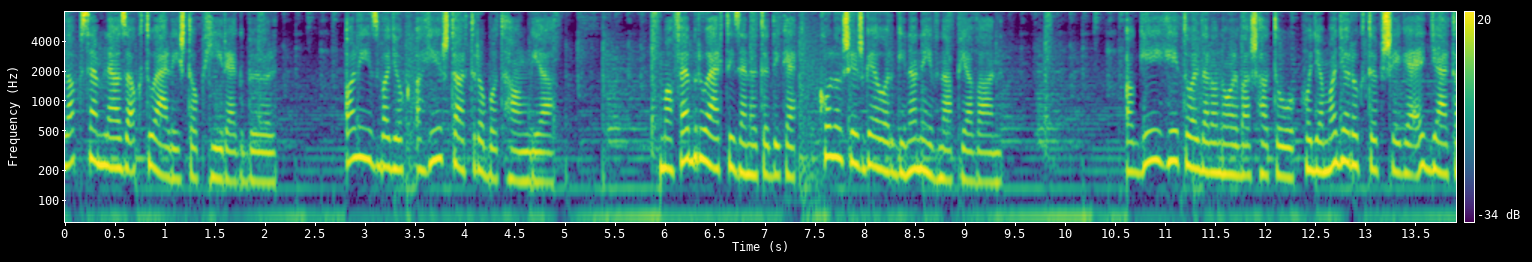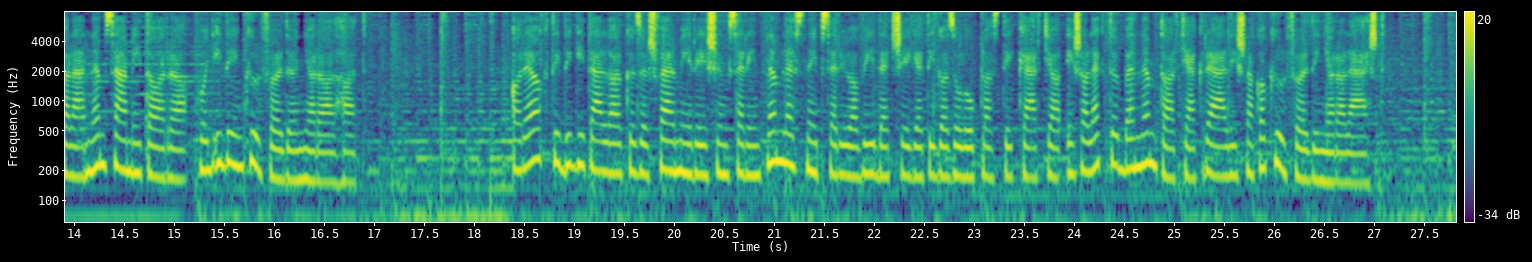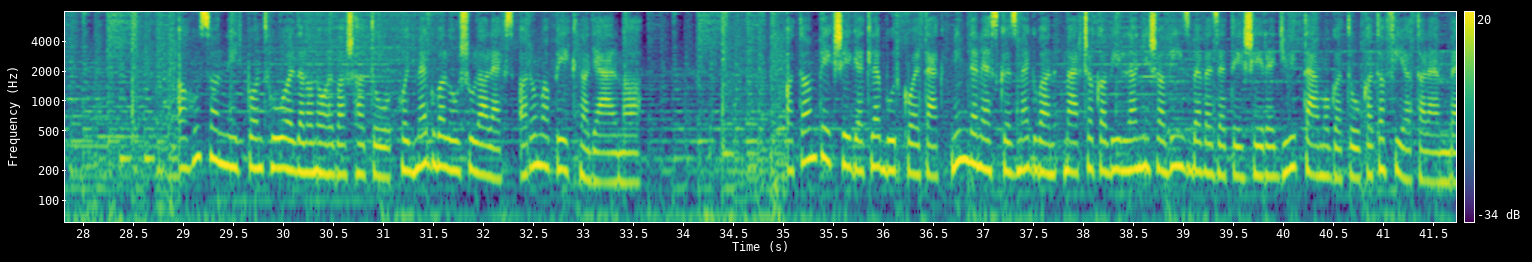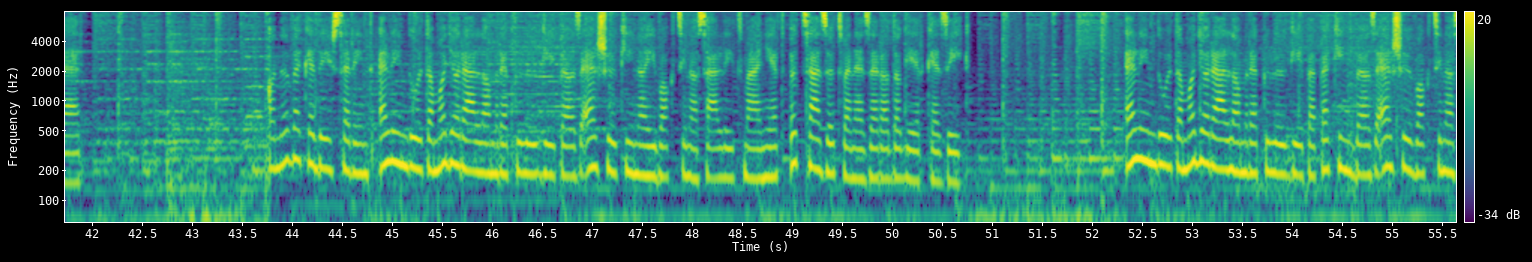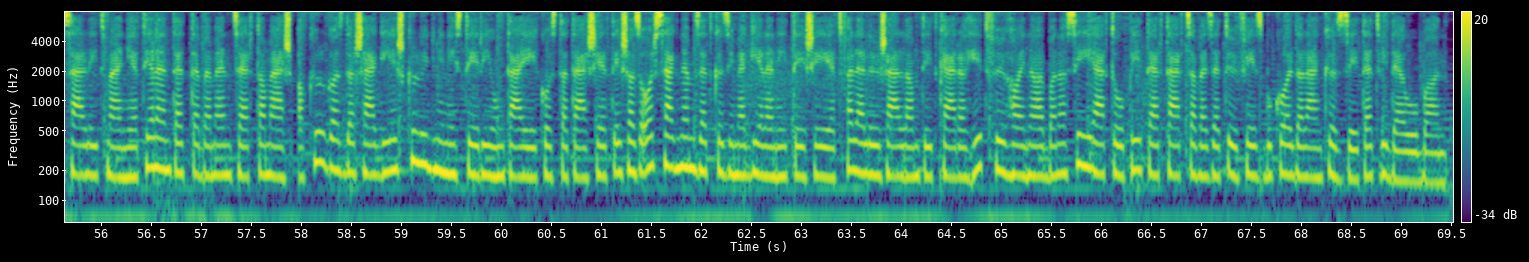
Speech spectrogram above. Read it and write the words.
Lapszemle az aktuális top hírekből. Alíz vagyok, a hírstart robot hangja. Ma február 15-e, Kolos és Georgina névnapja van. A G7 oldalon olvasható, hogy a magyarok többsége egyáltalán nem számít arra, hogy idén külföldön nyaralhat. A Reakti Digitállal közös felmérésünk szerint nem lesz népszerű a védettséget igazoló plastikkártya, és a legtöbben nem tartják reálisnak a külföldi nyaralást. A 24.hu oldalon olvasható, hogy megvalósul Alex, a roma pék nagy álma. A tampékséget leburkolták, minden eszköz megvan, már csak a villany és a víz bevezetésére gyűjt támogatókat a fiatalember. A növekedés szerint elindult a magyar állam repülőgépe az első kínai vakcina szállítmányért, 550 ezer adag érkezik. Elindult a magyar állam repülőgépe Pekingbe az első vakcina szállítmányért jelentette be Mencer Tamás, a külgazdasági és külügyminisztérium tájékoztatásért és az ország nemzetközi megjelenítéséért felelős államtitkára hétfő hajnalban a Széjártó Péter tárca vezető Facebook oldalán közzétett videóban.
